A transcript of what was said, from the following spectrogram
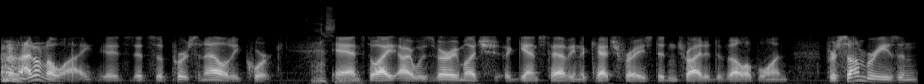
I don't know why. It's it's a personality quirk and so I, I was very much against having a catchphrase, didn't try to develop one. For some reason,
